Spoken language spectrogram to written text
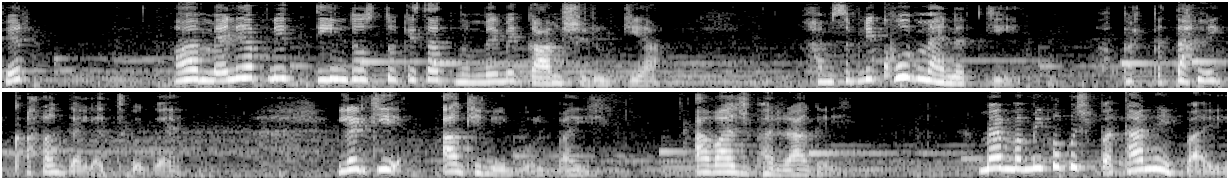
फिर हाँ मैंने अपने तीन दोस्तों के साथ मुंबई में काम शुरू किया। हम सबने खूब मेहनत की, पर पता नहीं कहाँ गलत हो गए। लड़की आगे नहीं बोल पाई। आवाज़ भर्रा गई। मैं मम्मी को कुछ बता नहीं पाई।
